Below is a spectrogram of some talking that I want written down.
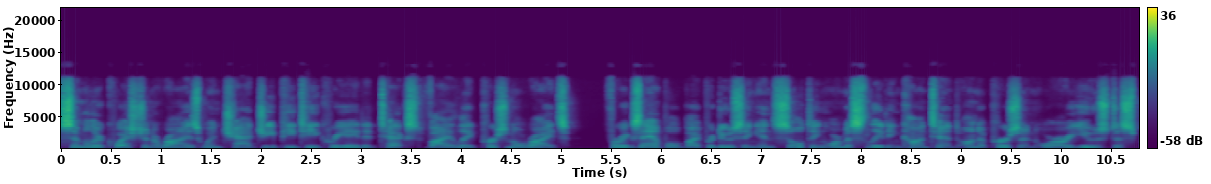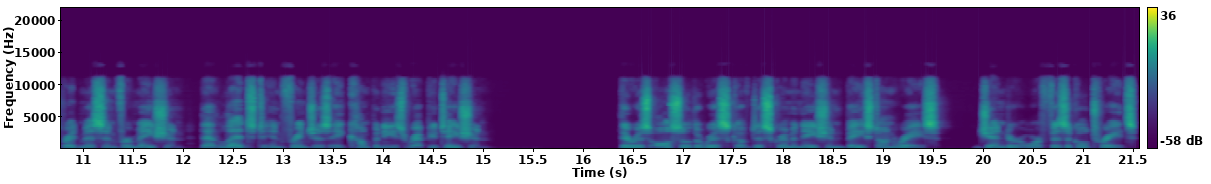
Similar question arise when ChatGPT created text violate personal rights, for example by producing insulting or misleading content on a person or are used to spread misinformation that leads to infringes a company's reputation. There is also the risk of discrimination based on race, gender or physical traits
